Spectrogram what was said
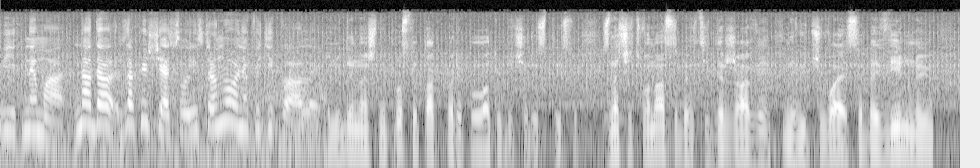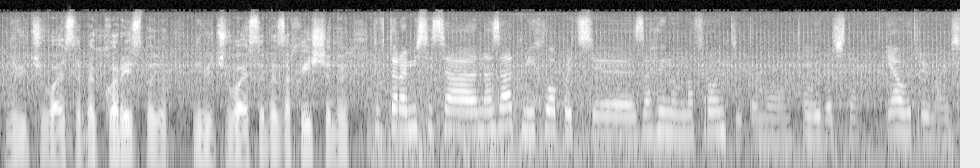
в їх нема. Треба захищати свою страну, а не потікали. Людина ж не просто так переплила туди через тису. Значить, вона себе в цій державі не відчуває себе вільною, не відчуває себе корисною, не відчуває себе захищеною. Півтора місяця назад мій хлопець е, загинув на фронті, тому вибачте, я утримаюсь.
